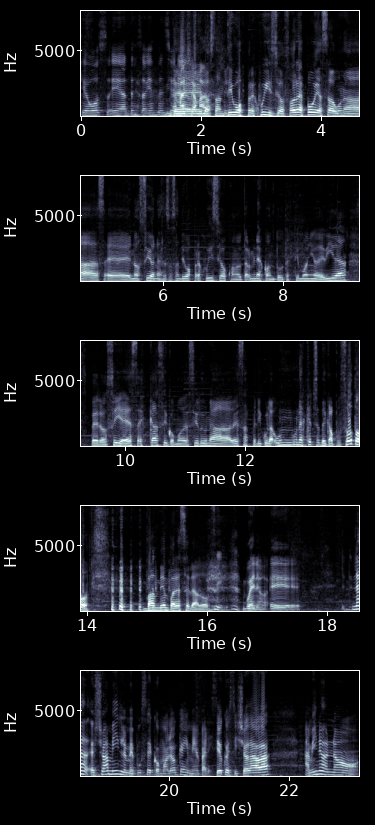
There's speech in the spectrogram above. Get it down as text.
que vos eh, antes habías mencionado. de los antiguos prejuicios. Ahora después voy a hacer algunas eh, nociones de esos antiguos prejuicios cuando termines con tu testimonio de vida. Pero sí, es, es casi como decir de una de esas películas, un, un sketch de Capuzoto. Van bien para ese lado. Bueno, eh, nada, yo a mí me puse como loca y me pareció que si yo daba, a mí no, no,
